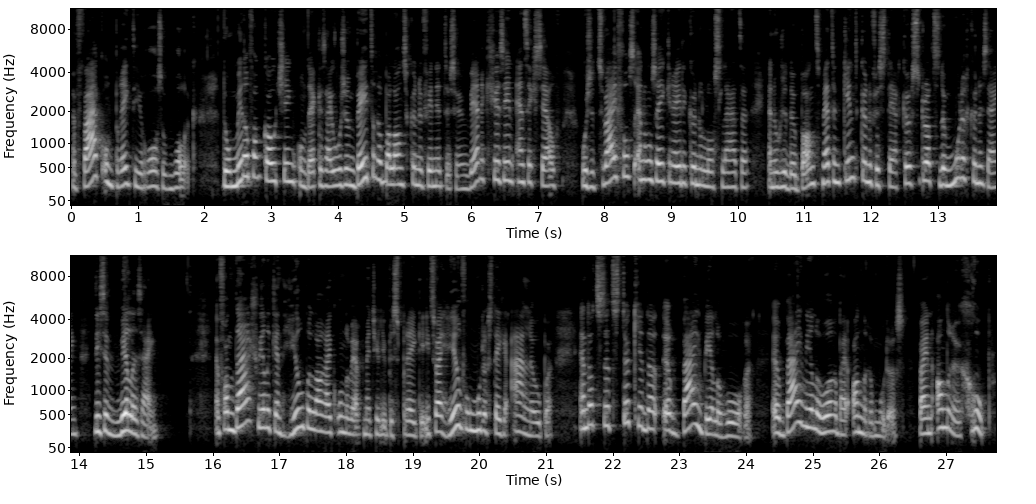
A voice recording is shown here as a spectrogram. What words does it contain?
En vaak ontbreekt die roze wolk. Door middel van coaching ontdekken zij hoe ze een betere balans kunnen vinden tussen hun werk, gezin en zichzelf, hoe ze twijfels en onzekerheden kunnen loslaten en hoe ze de band met hun kind kunnen versterken zodat ze de moeder kunnen zijn die ze willen zijn. En vandaag wil ik een heel belangrijk onderwerp met jullie bespreken. Iets waar heel veel moeders tegenaan lopen. En dat is het stukje dat erbij willen horen. Erbij willen horen bij andere moeders. Bij een andere groep.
